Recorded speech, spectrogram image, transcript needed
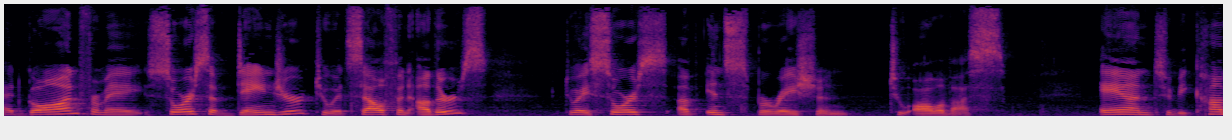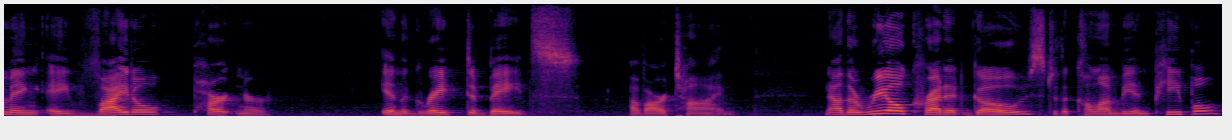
had gone from a source of danger to itself and others to a source of inspiration to all of us and to becoming a vital partner in the great debates of our time. Now, the real credit goes to the Colombian people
